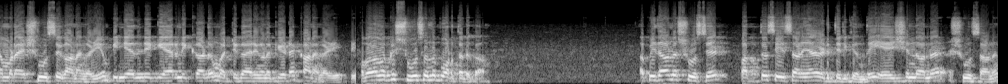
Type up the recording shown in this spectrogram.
നമ്മുടെ ഷൂസ് കാണാൻ കഴിയും. പിന്നെ അതിന്റെ ഗ്യാരണ്ടി കാർഡും മറ്റു കാര്യങ്ങളൊക്കെ ഇവിടെ കാണാൻ കഴിയും. അപ്പൊ നമുക്ക് ഷൂസ് ഒന്ന് പുറത്തെടുക്കാം. അപ്പൊ ഇതാണ് ഷൂസ് പത്ത് സൈസാണ് ഞാൻ എടുത്തിരിക്കുന്നത്. ഏഷ്യൻ എന്ന് പറഞ്ഞ ഷൂസ് ആണ്.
